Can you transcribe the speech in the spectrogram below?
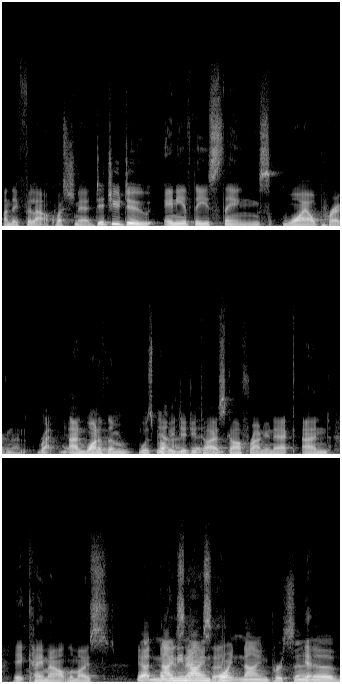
and they fill out a questionnaire. Did you do any of these things while pregnant? right. And one of them was probably, Yeah, did you tie a scarf around your neck? And it came out the most. Yeah, ninety nine point nine percent of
